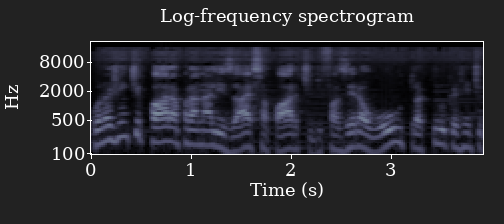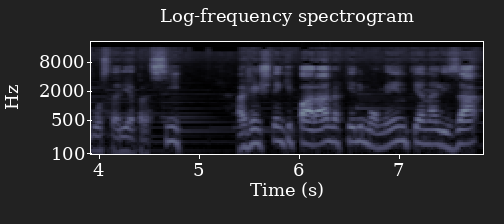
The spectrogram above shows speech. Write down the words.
Quando a gente para para analisar essa parte de fazer ao outro aquilo que a gente gostaria para si, a gente tem que parar naquele momento e analisar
